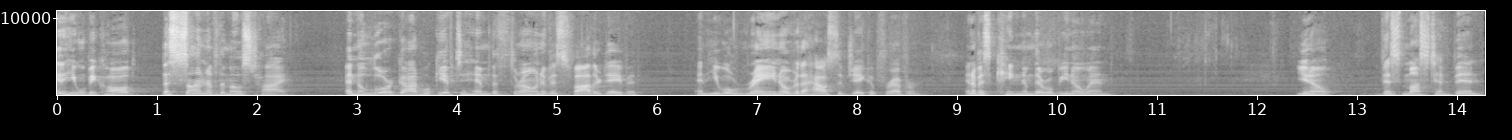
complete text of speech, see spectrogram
and he will be called the Son of the Most High. And the Lord God will give to him the throne of his father David, and he will reign over the house of Jacob forever, and of his kingdom there will be no end. You know, this must have been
